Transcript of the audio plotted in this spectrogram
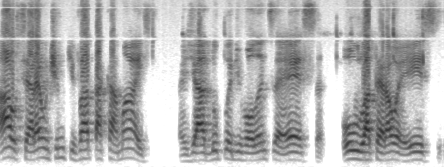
Ah, o Ceará é um time que vai atacar mais, mas já a dupla de volantes é essa, ou o lateral é esse.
